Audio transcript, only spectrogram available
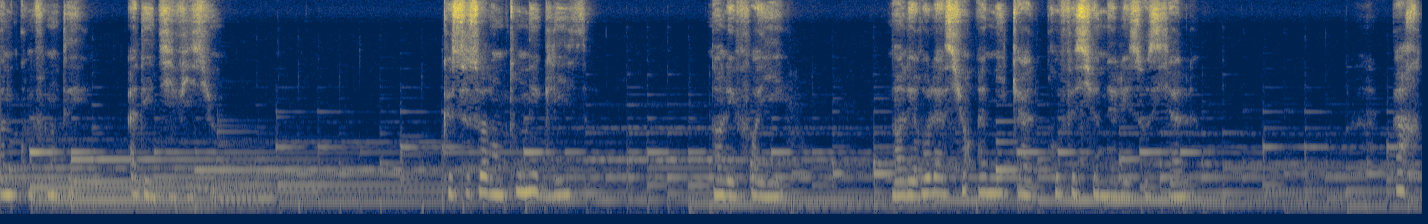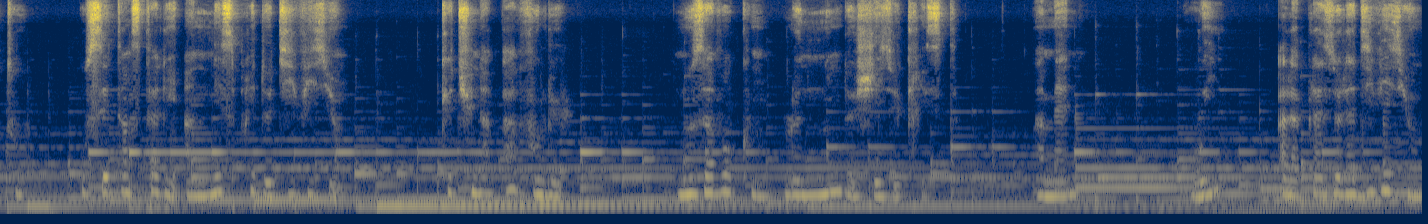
Confrontées à des divisions. Que ce soit dans ton église, dans les foyers, dans les relations amicales, professionnelles et sociales, partout où s'est installé un esprit de division que tu n'as pas voulu, nous invoquons le nom de Jésus-Christ. Amen. Oui, à la place de la division,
